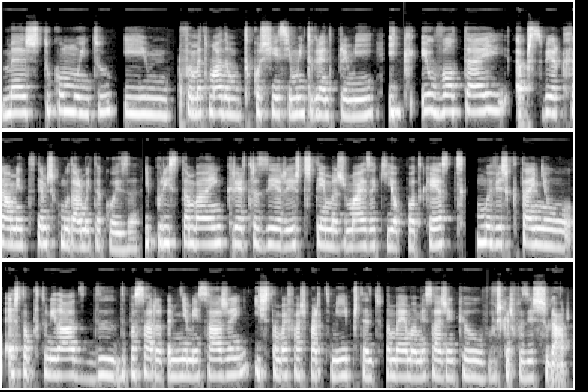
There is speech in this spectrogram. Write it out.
mas tocou muito e foi uma tomada de consciência muito grande para mim e que eu voltei a perceber que realmente temos que mudar muita coisa. E por isso também querer trazer estes temas mais aqui ao podcast, uma vez que tenho esta oportunidade de, de passar a minha mensagem, isto também faz parte de mim e portanto também é uma mensagem que eu vos quero fazer chegar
